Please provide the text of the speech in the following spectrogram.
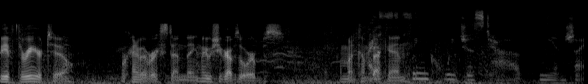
we have three or two? We're kind of overextending. Maybe we should grab orbs. I'm gonna come back in. I think we just have me and Cheyenne.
